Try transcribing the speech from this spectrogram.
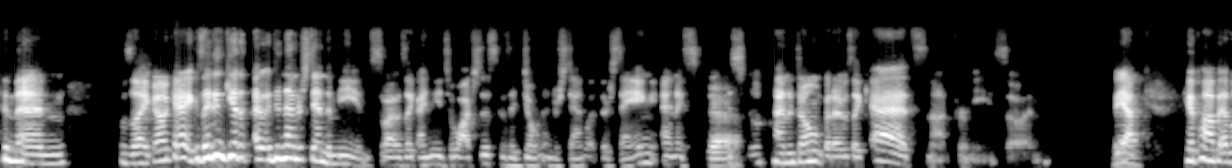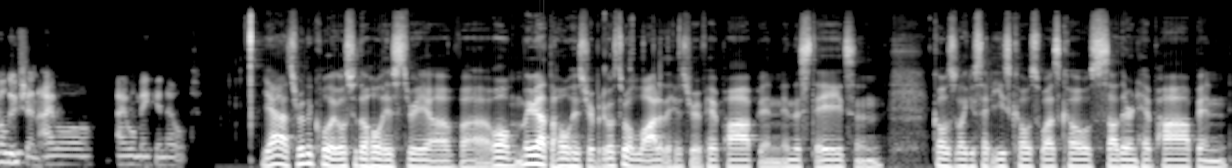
and then was like, okay, because I didn't get it. I didn't understand the memes, so I was like, I need to watch this because I don't understand what they're saying, and I, yeah. I still kind of don't. But I was like, eh, it's not for me. So I'm, yeah, yeah hip hop evolution. I will I will make a note. Yeah, it's really cool. It goes through the whole history of, uh, well, maybe not the whole history, but it goes through a lot of the history of hip hop in, in the States and goes, like you said, East Coast, West Coast, Southern hip hop, and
